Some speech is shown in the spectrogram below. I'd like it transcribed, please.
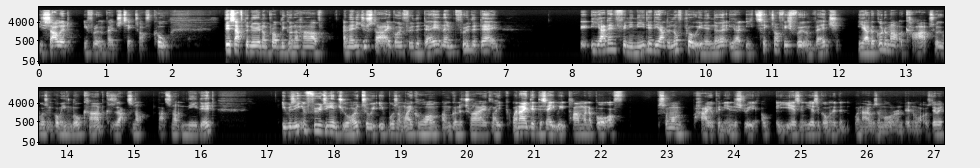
your salad, your fruit and veg ticked off. Cool. This afternoon, I'm probably going to have, and then he just started going through the day, and then through the day, he had everything he needed. He had enough protein in there. He had, he ticked off his fruit and veg. He had a good amount of carbs, so he wasn't going low carb because that's not that's not needed. He was eating foods he enjoyed, so it wasn't like, oh, I'm going to try. Like when I did this eight week plan when I bought off someone high up in the industry uh, years and years ago when I didn't when I was a moron, didn't know what I was doing.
